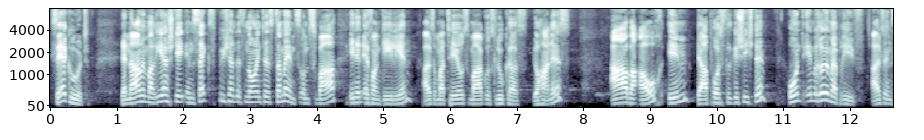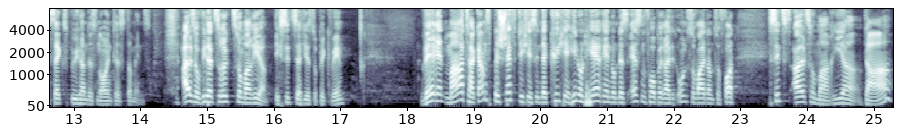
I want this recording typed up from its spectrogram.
Sehr gut. Der Name Maria steht in sechs Büchern des Neuen Testaments und zwar in den Evangelien, also Matthäus, Markus, Lukas, Johannes, aber auch in der Apostelgeschichte und im Römerbrief, also in sechs Büchern des Neuen Testaments. Also wieder zurück zu Maria. Ich sitze ja hier so bequem. Während Martha ganz beschäftigt ist, in der Küche hin und her rennt und das Essen vorbereitet und so weiter und so fort, sitzt also Maria da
